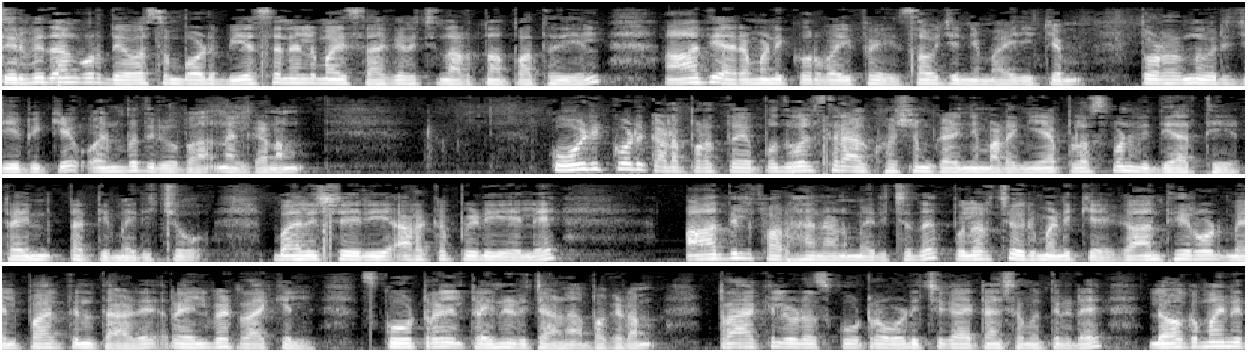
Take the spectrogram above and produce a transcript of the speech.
Thiruvithamkoor Devaswom board B S N എല്ലുമായി സഹകരിച്ച് നടത്തുന്ന പദ്ധതിയിൽ ആദ്യ അരമണിക്കൂർ വൈഫൈ സൌജന്യമായിരിക്കും. തുടർന്ന് ഒരു ജിബിക്ക് ഒൻപത് രൂപ നൽകണം. കോഴിക്കോട് കടപ്പുറത്ത് പുതുവത്സരാഘോഷം കഴിഞ്ഞ് മടങ്ങിയ പ്ലസ് വൺ വിദ്യാർത്ഥി ട്രെയിൻ തട്ടി മരിച്ചു ബാലുശ്ശേരി അറക്കപ്പീടികയിലെ ആദിൽ ഫർഹാനാണ് മരിച്ചത്. പുലർച്ചെ ഒരു മണിക്ക് ഗാന്ധി റോഡ് മേൽപ്പാലത്തിന് താഴെ റെയിൽവെ ട്രാക്കിൽ സ്കൂട്ടറിൽ ട്രെയിനിടിച്ചാണ് അപകടം. ട്രാക്കിലൂടെ സ്കൂട്ടർ ഓടിച്ചു കയറ്റാൻ ശ്രമത്തിനിടെ ലോകമാന്യ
